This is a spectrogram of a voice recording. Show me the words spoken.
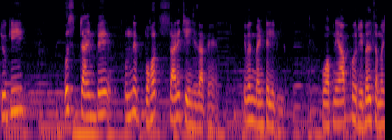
क्योंकि उस टाइम पे उनमें बहुत सारे चेंजेस आते हैं इवन मेंटली भी। वो अपने आप को रिबल समझ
